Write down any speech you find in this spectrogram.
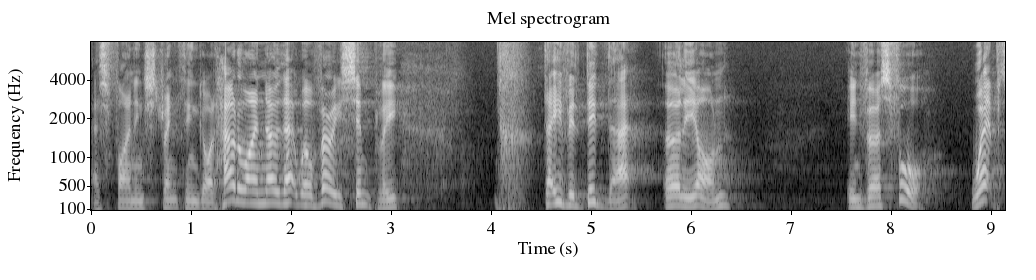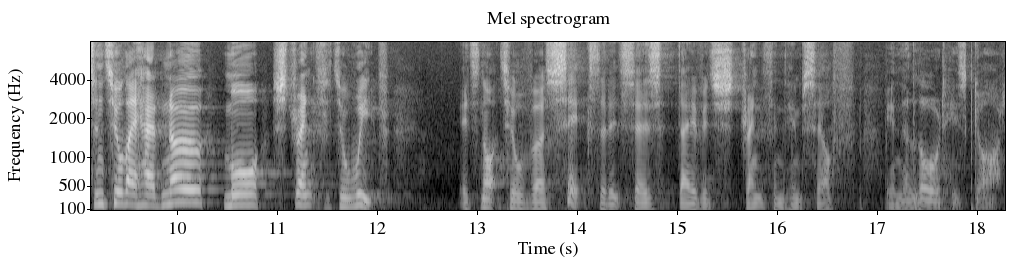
as finding strength in God. How do I know that? Well, very simply, David did that early on in verse 4. Wept until they had no more strength to weep. It's not till verse 6 that it says David strengthened himself in the Lord his God.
